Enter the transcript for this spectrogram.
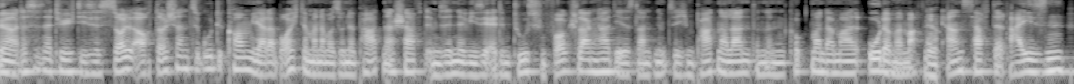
Ja, das ist natürlich dieses soll auch Deutschland zugutekommen. Ja, da bräuchte man aber so eine Partnerschaft im Sinne, wie sie Adam Tooze schon vorgeschlagen hat. Jedes Land nimmt sich ein Partnerland und dann guckt man da mal. Oder man macht ja. ernsthafte Reisen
